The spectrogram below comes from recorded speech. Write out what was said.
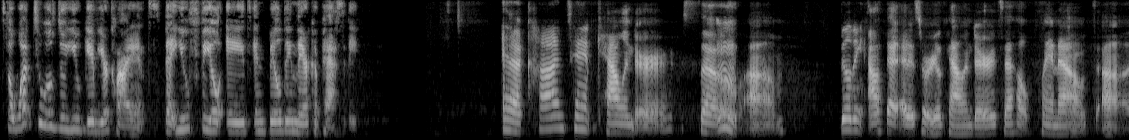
So, what tools do you give your clients that you feel aids in building their capacity? A content calendar. So, mm. um, building out that editorial calendar to help plan out uh,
